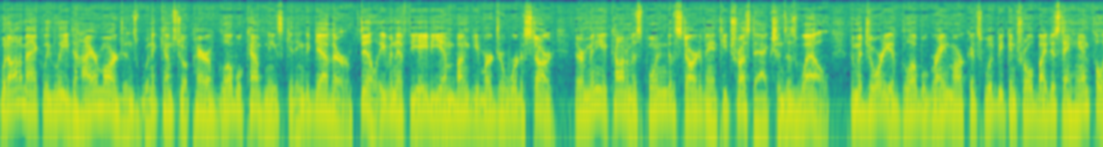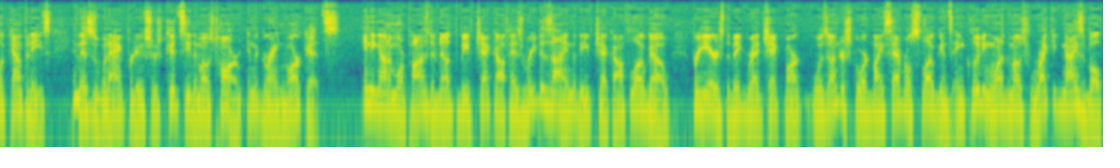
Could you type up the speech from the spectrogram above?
would automatically lead to higher margins when it comes to a pair of global companies getting together. Still, even if the ADM Bunge merger were to start, there are many economists pointing to the start of antitrust actions as well. The majority of global grain markets would be controlled by just a handful of companies, and this is when ag producers could see the most harm in the grain markets. Ending on a more positive note, the Beef Checkoff has redesigned the Beef Checkoff logo. For years, the big red check mark was underscored by several slogans, including one of the most recognizable,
